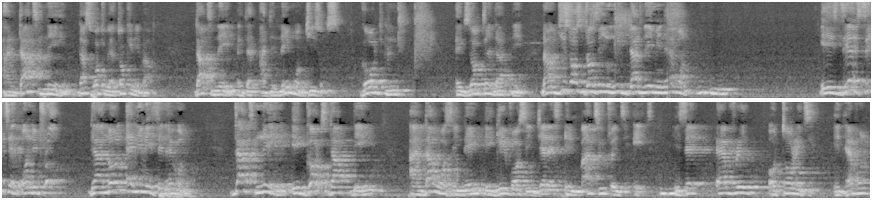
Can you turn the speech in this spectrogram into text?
And that name, that's what we are talking about. That name, at the, at the name of Jesus, God exalted that name. Now, Jesus doesn't need that name in heaven. He is there seated on the throne. There are no enemies in heaven. That name, he got that name, and that was the name he gave us in Genesis in Matthew 28. He said, Every authority in heaven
